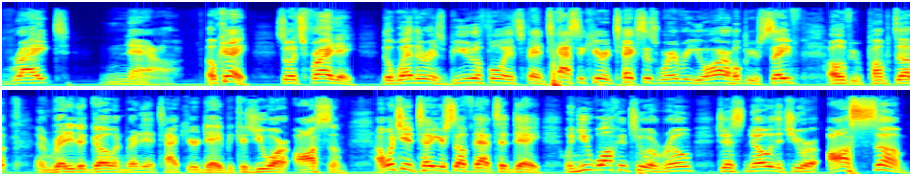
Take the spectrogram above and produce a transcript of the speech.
right now. Okay, so it's Friday. The weather is beautiful. It's fantastic here in Texas, wherever you are. I hope you're safe. I hope you're pumped up and ready to go and ready to attack your day because you are awesome. I want you to tell yourself that today. When you walk into a room, just know that you are awesome.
